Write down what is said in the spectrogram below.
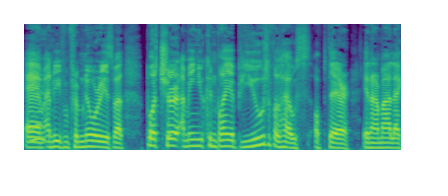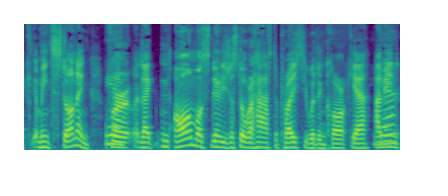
um, and even from Newry as well. But sure, I mean, you can buy a beautiful house up there in Armagh. Like, I mean, stunning for like almost nearly just over half the price you would in Cork. Yeah, I Yeah. mean,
